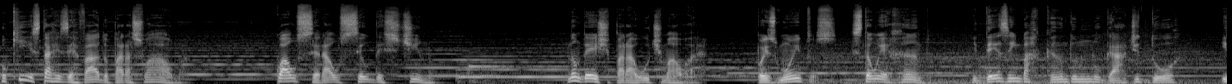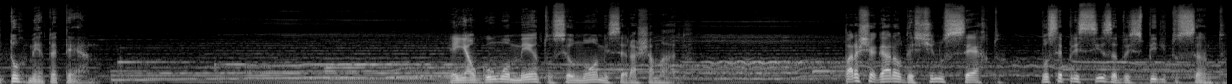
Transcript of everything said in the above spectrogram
O que está reservado para a sua alma? Qual será o seu destino? Não deixe para a última hora, pois muitos estão errando e desembarcando num lugar de dor e tormento eterno. Em algum momento seu nome será chamado. Para chegar ao destino certo, você precisa do Espírito Santo.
